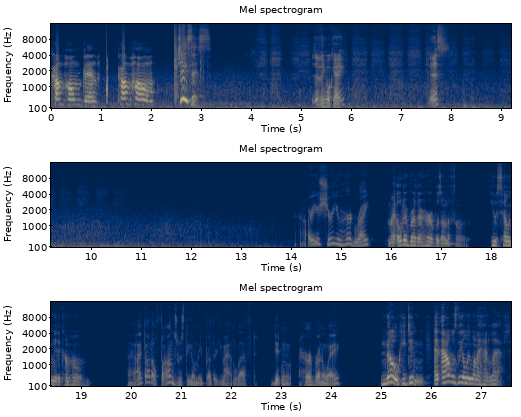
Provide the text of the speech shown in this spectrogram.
Come home, Vin. Come home. Jesus! Is everything okay? Miss? Are you sure you heard right? My older brother Herb was on the phone. He was telling me to come home. I thought Alphonse was the only brother you had left. Didn't Herb run away? No, he didn't. And Al was the only one I had left.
